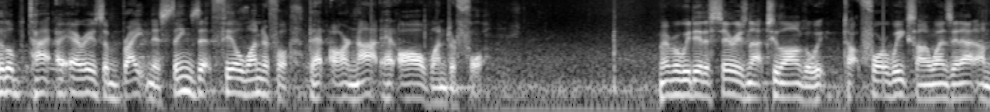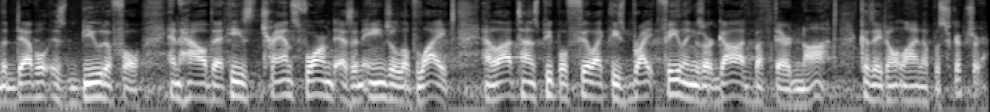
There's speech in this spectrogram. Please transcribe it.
little t- uh, areas of brightness, things that feel wonderful that are not at all wonderful. Remember, we did a series not too long ago. We taught four weeks on Wednesday night on the devil is beautiful and how that he's transformed as an angel of light. And a lot of times people feel like these bright feelings are God, but they're not because they don't line up with Scripture.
